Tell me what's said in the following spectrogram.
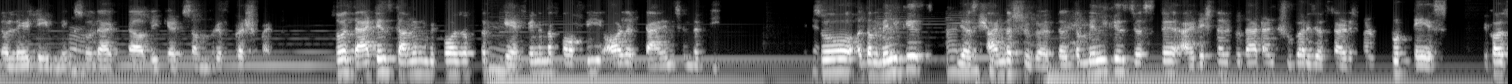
the late evening mm. so hmm. that uh, we get some refreshment. So that is coming because of the mm. caffeine in the coffee or the tannins in the tea. So uh, the milk is and yes the and the sugar. the, the milk is just uh, additional to that and sugar is just additional to taste because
